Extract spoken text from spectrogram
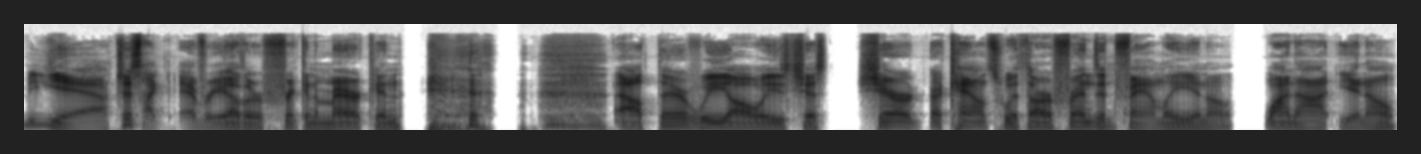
Yeah, just like every other freaking American out there, we always just share accounts with our friends and family. You know, why not? You know,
